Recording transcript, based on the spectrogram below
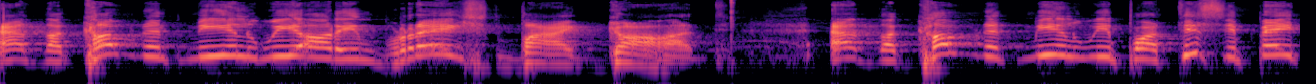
At the covenant meal, we are embraced by God. At the covenant meal, we participate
